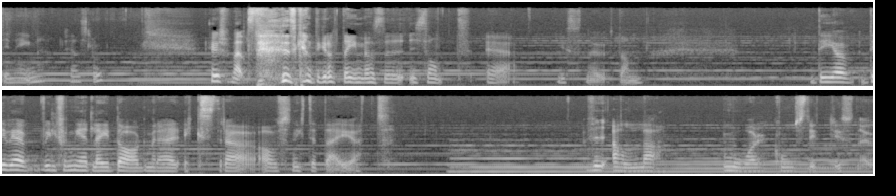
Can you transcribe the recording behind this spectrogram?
dina egna känslor. Hur som helst, vi ska inte grotta in oss i, i sånt eh, just nu utan det jag, det jag vill förmedla idag med det här extra avsnittet är ju att vi alla mår konstigt just nu.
